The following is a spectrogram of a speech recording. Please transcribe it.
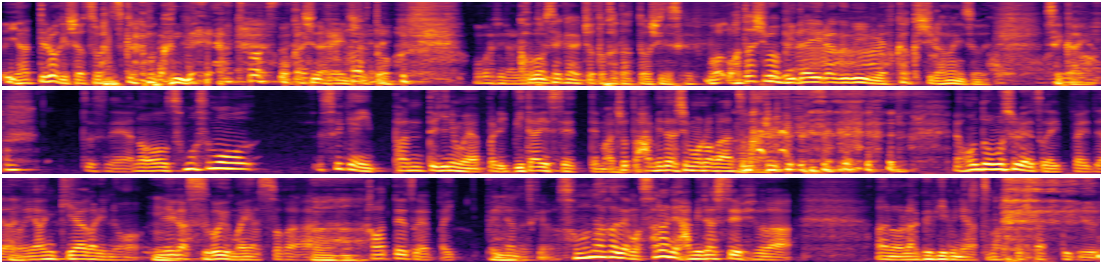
やってるわけでしょスクラム組んで。おかしな練習と。この世界をちょっと語ってほしいですけど私は美大ラグビー部は深く知らないんですよ世界を。ですね。あのそもそも世間一般的にもやっぱり美大生ってまあちょっとはみ出し物が集まる。本当面白いやつがいっぱいいてあのヤンキー上がりの絵がすごいうまいやつとか変わったやつがやっぱりいっぱいいたんですけどその中でもさらにはみ出してる人があのラグビー部に集まってきたっていう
